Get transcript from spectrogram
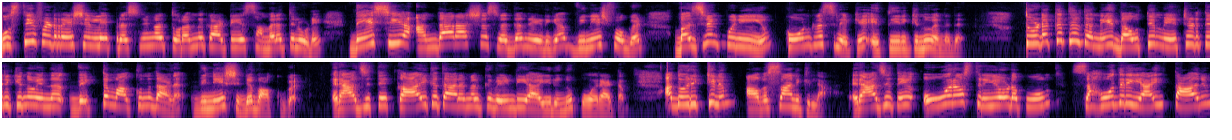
ഗുസ്തി ഫെഡറേഷനിലെ പ്രശ്നങ്ങൾ തുറന്നു കാട്ടിയ സമരത്തിലൂടെ ദേശീയ അന്താരാഷ്ട്ര ശ്രദ്ധ നേടിയ വിനേഷ് ഫോഗട്ട് ബജ്രംഗ് പുനിയയും കോൺഗ്രസിലേക്ക് എത്തിയിരിക്കുന്നു എന്നത്. തുടക്കത്തിൽ തന്നെ ദൗത്യം ഏറ്റെടുത്തിരിക്കുന്നു എന്ന് വ്യക്തമാക്കുന്നതാണ് വിനേഷിന്റെ വാക്കുകൾ. രാജ്യത്തെ കായിക താരങ്ങൾക്ക് വേണ്ടിയായിരുന്നു പോരാട്ടം. അതൊരിക്കലും അവസാനിക്കില്ല. രാജ്യത്തെ ഓരോ സ്ത്രീയോടൊപ്പവും സഹോദരിയായി താനും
